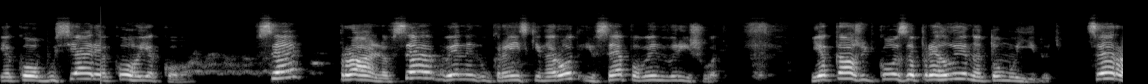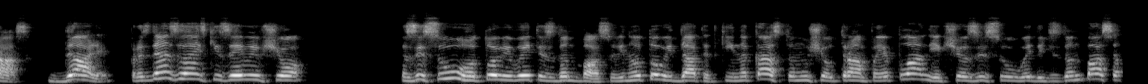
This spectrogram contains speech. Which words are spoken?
якого бусяря, якого якого. Все правильно, все винен український народ і все повинен вирішувати. Як кажуть, кого запрягли, на тому їдуть. Це раз. Далі. Президент Зеленський заявив, що ЗСУ готові вийти з Донбасу. Він готовий дати такий наказ, тому що у Трампа є план. Якщо ЗСУ вийдуть з Донбаса,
